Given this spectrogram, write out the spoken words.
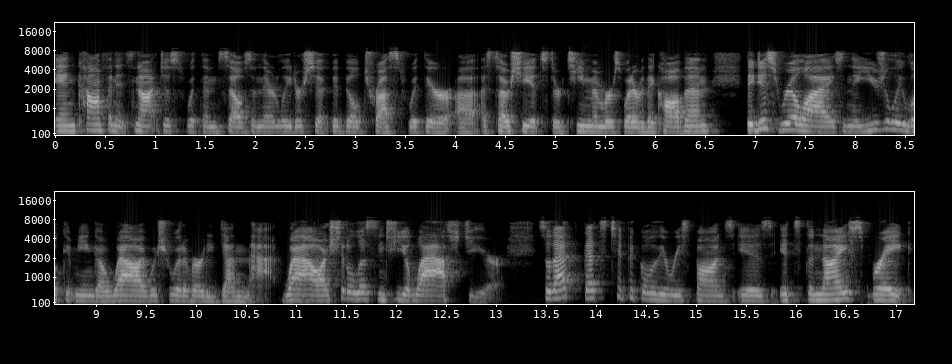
and confidence, not just with themselves and their leadership, but build trust with their uh, associates, their team members, whatever they call them, they just realize and they usually look at me and go, "Wow, I wish I would have already done that. Wow, I should have listened to you last year." So that that's typically the response is it's the nice break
